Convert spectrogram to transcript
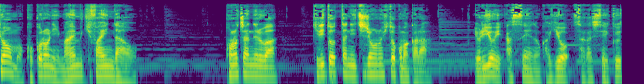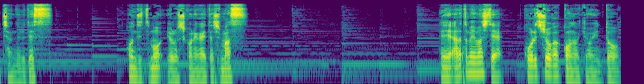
今日も心に前向きファインダーを。このチャンネルは切り取った日常の一コマからより良い明日への鍵を探していくチャンネルです。本日もよろしくお願いいたします、えー、改めまして公立小学校の教員と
